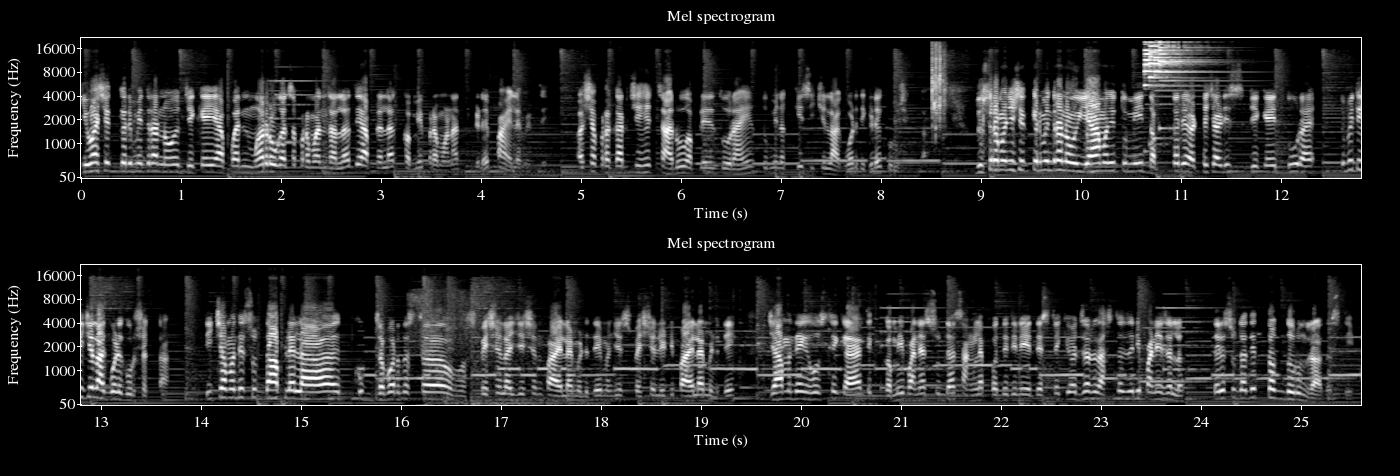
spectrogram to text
किंवा शेतकरी मित्रांनो जे काही आपण मर रोगाचं प्रमाण झालं ते आपल्याला कमी प्रमाणात तिकडे पाहायला मिळते. अशा प्रकारचे हे चारू आपले तूर आहे तुम्ही नक्कीच हिची लागवड तिकडे करू शकता. दुसरं म्हणजे शेतकरी मित्रांनो यामध्ये तुम्ही दप्तरी अठ्ठेचाळीस जे काही तूर आहे तुम्ही तिची लागवड करू शकता. तिच्यामध्ये सुद्धा आपल्याला खूप जबरदस्त स्पेशलायझेशन पाहायला मिळते म्हणजे स्पेशालिटी पाहायला मिळते. ज्यामध्ये होते काय ते कमी पाण्यात सुद्धा चांगल्या पद्धतीने येत असते किंवा जर जास्त जरी पाणी झालं तरी सुद्धा ते तग धरून राहत असते.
